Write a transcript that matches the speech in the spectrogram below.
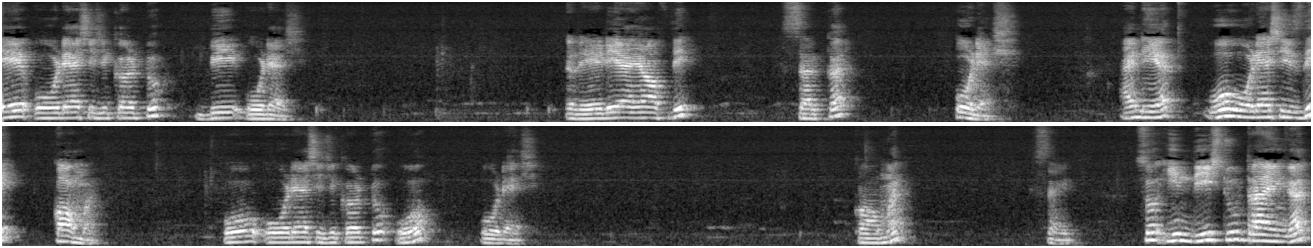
a o dash is equal to b o dash radii of the circle O dash. And here O O dash is the common. O O dash is equal to O O dash. Common side. So in these two triangle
